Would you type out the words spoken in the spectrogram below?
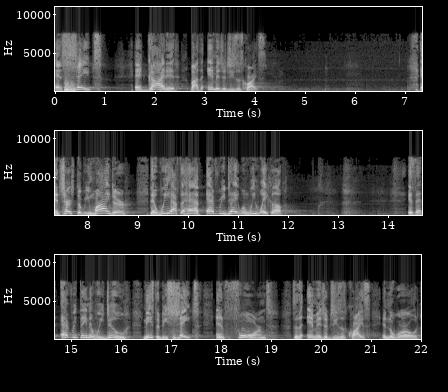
and shaped and guided by the image of Jesus Christ. In church, the reminder that we have to have every day when we wake up is that everything that we do needs to be shaped and formed to the image of Jesus Christ in the world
